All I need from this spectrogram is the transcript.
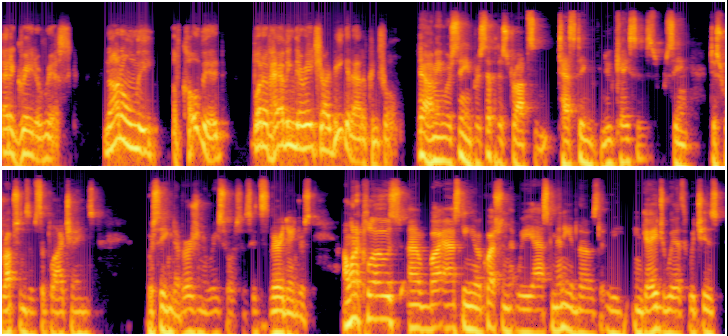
at a greater risk, not only of COVID, but of having their HIV get out of control. Yeah, I mean, we're seeing precipitous drops in testing, of new cases. We're seeing disruptions of supply chains. We're seeing diversion of resources. It's very dangerous. I want to close uh, by asking you a question that we ask many of those that we engage with, which is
